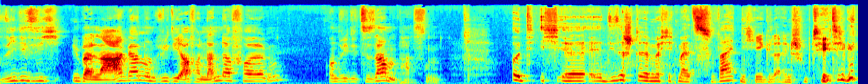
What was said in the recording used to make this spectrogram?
wie die sich überlagern und wie die aufeinander folgen und wie die zusammenpassen. Und ich, äh, an dieser Stelle möchte ich meinen zweiten Hegel-Einschub tätigen.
